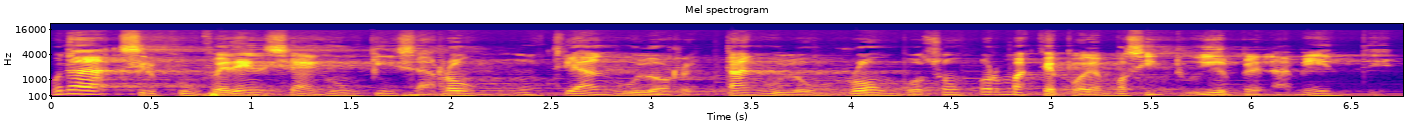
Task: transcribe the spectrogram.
Una circunferencia en un pizarrón, un triángulo, rectángulo, un rombo, son formas que podemos intuir plenamente.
